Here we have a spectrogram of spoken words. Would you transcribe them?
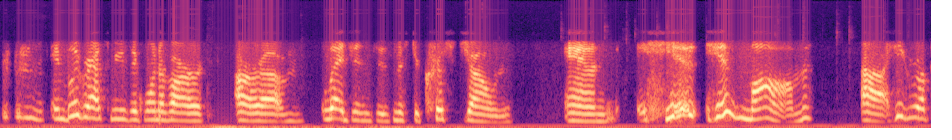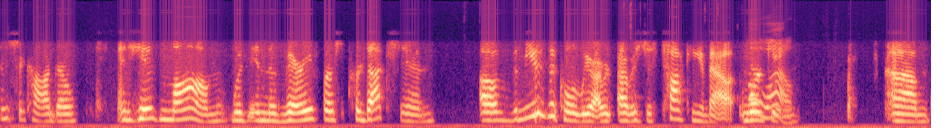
in bluegrass music, one of our our um, legends is Mr. Chris Jones, and his his mom. Uh, he grew up in Chicago, and his mom was in the very first production of the musical we are, I was just talking about. Oh, working, wow. um,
